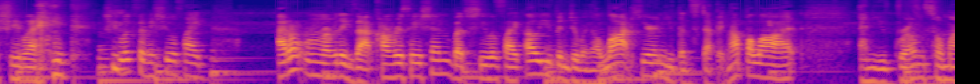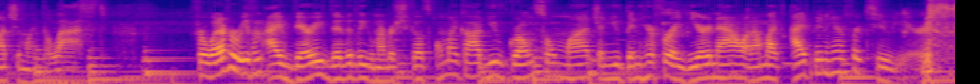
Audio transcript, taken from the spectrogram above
she like she looks at me. She was like. I don't remember the exact conversation, but she was like, "Oh, you've been doing a lot here, and you've been stepping up a lot, and you've grown so much in like the last." For whatever reason, I very vividly remember. She goes, "Oh my God, you've grown so much, and you've been here for a year now." And I'm like, "I've been here for two years."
